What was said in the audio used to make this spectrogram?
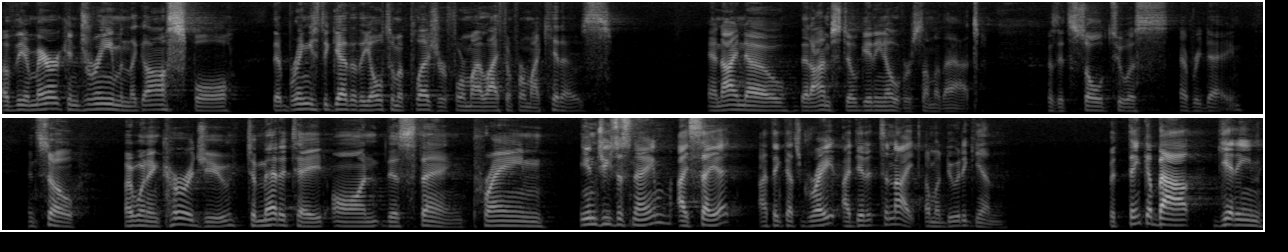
of the American dream and the gospel that brings together the ultimate pleasure for my life and for my kiddos. And I know that I'm still getting over some of that because it's sold to us every day. And so I want to encourage you to meditate on this thing, praying in Jesus' name. I say it. I think that's great. I did it tonight. I'm going to do it again. But think about getting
